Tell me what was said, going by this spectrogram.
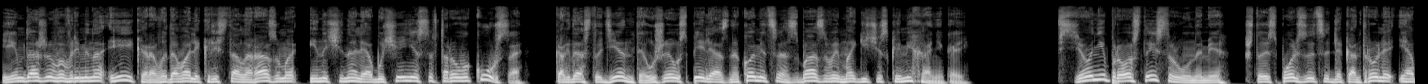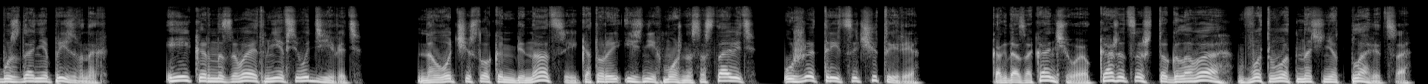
им даже во времена Эйкера выдавали кристаллы разума и начинали обучение со второго курса, когда студенты уже успели ознакомиться с базовой магической механикой. Все непросто и с рунами, что используется для контроля и обуздания призванных. Эйкер называет мне всего девять. Но вот число комбинаций, которые из них можно составить, уже 34. Когда заканчиваю, кажется, что голова вот-вот начнет плавиться.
